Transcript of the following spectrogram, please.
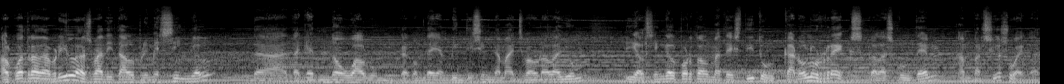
El 4 d'abril es va editar el primer single d'aquest nou àlbum que, com dèiem, 25 de maig veurà la llum i el single porta el mateix títol, Carolus Rex, que l'escoltem en versió sueca.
